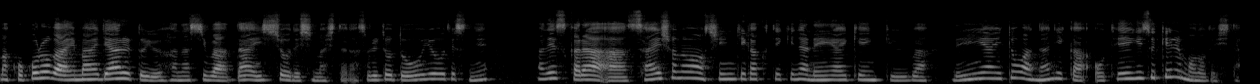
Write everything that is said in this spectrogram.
まあ、心が曖昧であるという話は第一章でしましたがそれと同様ですね。まあ、ですから最初の心理学的な恋愛研究は恋愛とは何かを定義づけるものでした。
